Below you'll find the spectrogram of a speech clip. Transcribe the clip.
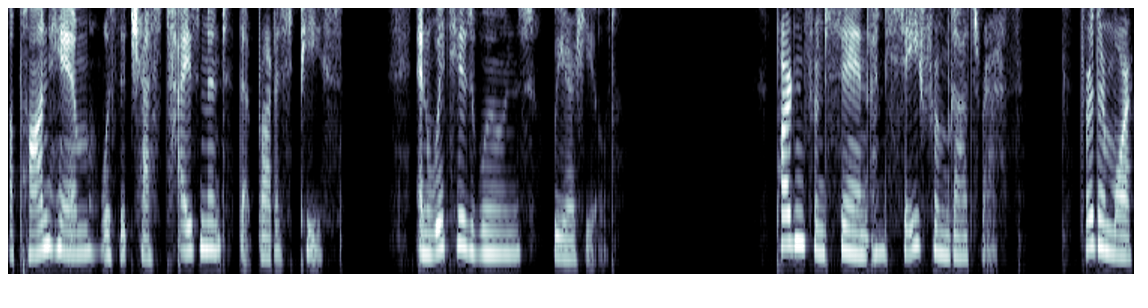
Upon him was the chastisement that brought us peace, and with his wounds we are healed. Pardon from sin, I'm safe from God's wrath. Furthermore,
